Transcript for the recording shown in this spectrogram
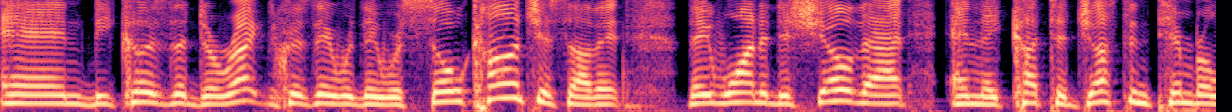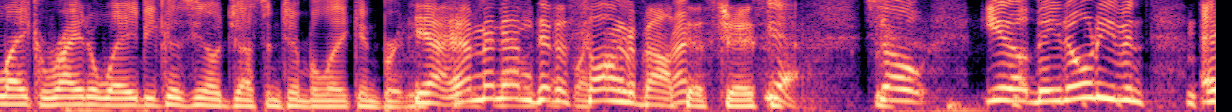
and because the direct because they were they were so conscious of it, they wanted to show that, and they cut to Justin Timberlake right away because you know Justin Timberlake and Britney. Yeah, Spears Eminem did a song about right? this, Jason. Yeah, so you know they don't even. uh,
